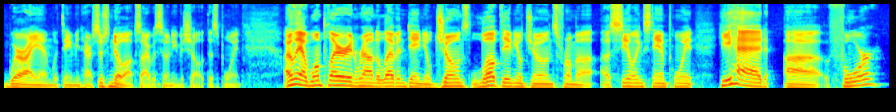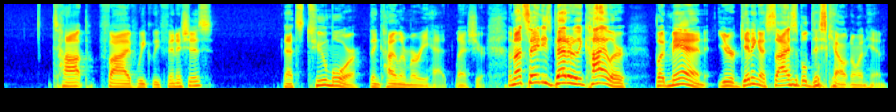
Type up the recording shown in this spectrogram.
where I am with Damien Harris. There's no upside with Sony Michel at this point. I only have one player in round 11, Daniel Jones. Love Daniel Jones from a, a ceiling standpoint. He had uh, four top five weekly finishes. That's two more than Kyler Murray had last year. I'm not saying he's better than Kyler, but man, you're getting a sizable discount on him.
